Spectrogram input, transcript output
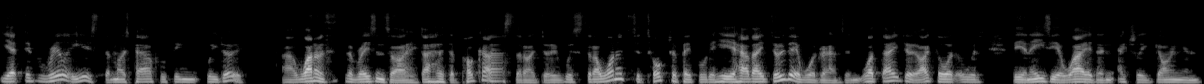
Yet it really is the most powerful thing we do. Uh, one of the reasons I started the podcast that I do was that I wanted to talk to people to hear how they do their ward rounds and what they do. I thought it would be an easier way than actually going and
